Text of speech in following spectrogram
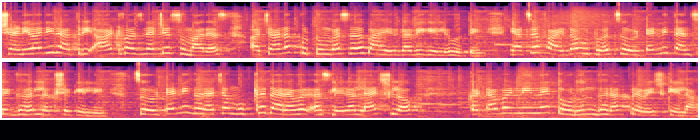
शनिवारी रात्री आठ वाजण्याच्या सुमारास अचानक कुटुंबासह बाहेरगावी गेले होते. याचा फायदा उठवत चोरट्यांनी त्यांचे घर लक्ष केले. चोरट्यांनी घराच्या मुख्य दारावर असलेला लॅच लॉक कटावणीने तोडून घरात प्रवेश केला.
